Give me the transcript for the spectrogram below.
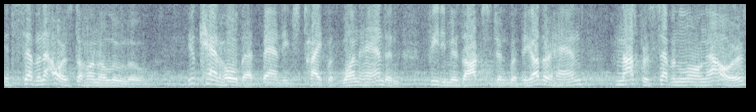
It's seven hours to Honolulu. You can't hold that bandage tight with one hand and feed him his oxygen with the other hand. Not for seven long hours.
